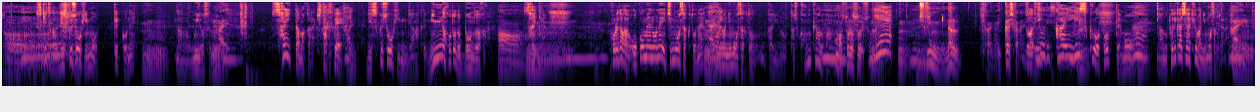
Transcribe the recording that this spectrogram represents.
好きっていうかリスク商品も結構ね、あの運用する。はい。埼玉から来たって、リスク商品じゃなくてみんなほとんどボンドだからね。あ債券。これだからお米のね、一毛作とね、お米の二毛作とかいうの多少関係あるのかな、あ。まあ、それはそうですよね。ねうん。資金になる機会が1回しかないですだからそうです一回リスクを取っても、あの取り返しが効くのは二毛作じゃない。はい。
